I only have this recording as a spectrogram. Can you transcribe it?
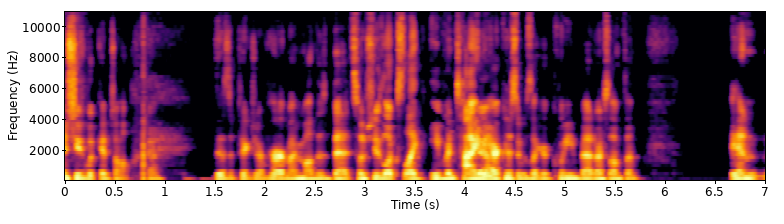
and she's wicked tall. Yeah. There's a picture of her in my mother's bed, so she looks like even tinier Yeah. because it was like a queen bed or something. And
